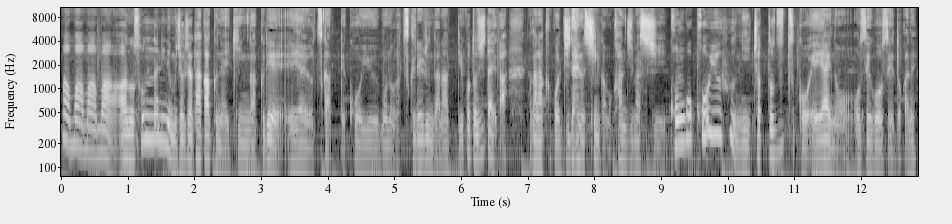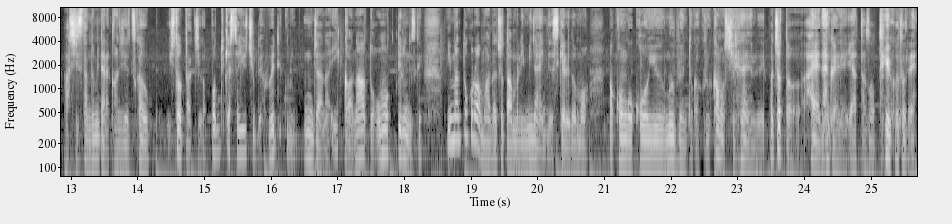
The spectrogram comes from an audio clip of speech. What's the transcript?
まあまあまあまあ、あの、そんなにね、むちゃくちゃ高くない金額で AI を使ってこういうものが作れるんだなっていうこと自体が、なかなかこう時代の進化も感じますし、今後こういう風にちょっとずつこう AI の音声合成とかね、アシスタントみたいな感じで使う人たちが、ポッドキャスト YouTube で増えてくるんじゃないかなと思ってるんですけど、今のところはまだちょっとあんまり見ないんですけれども、まあ、今後こういうムーブメントが来るかもしれないので、まあ、ちょっと早い段階でやったぞということで、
